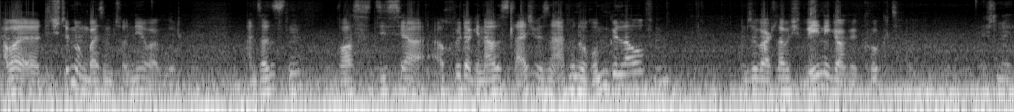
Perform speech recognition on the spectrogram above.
Aber äh, die Stimmung bei einem Turnier war gut. Ansonsten war es dieses Jahr auch wieder genau das gleiche. Wir sind einfach nur rumgelaufen, haben sogar, glaube ich, weniger geguckt. Ich nicht.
